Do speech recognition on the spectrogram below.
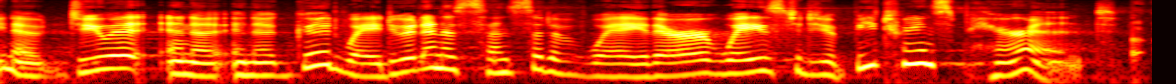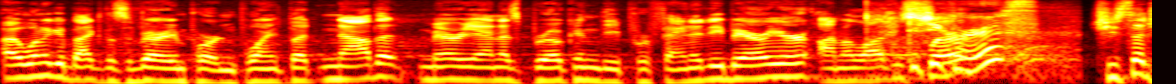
you know do it in a in a good way do it in a sensitive way there are ways to do it be transparent I want to get back to this very important point, but now that Mary Ann has broken the profanity barrier, I'm allowed to Did she curse? She said.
